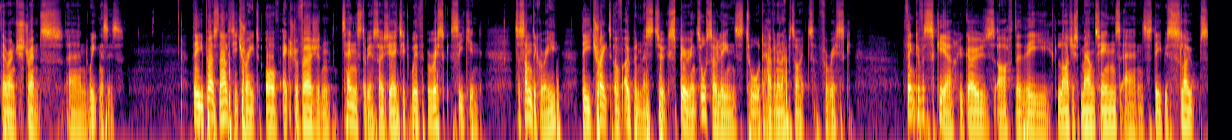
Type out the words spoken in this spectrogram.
their own strengths and weaknesses. The personality trait of extroversion tends to be associated with risk seeking. To some degree, the trait of openness to experience also leans toward having an appetite for risk. Think of a skier who goes after the largest mountains and steepest slopes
